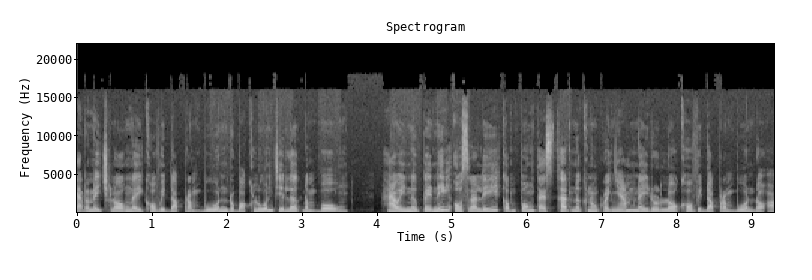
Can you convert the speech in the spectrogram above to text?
ករណីឆ្លងនៃ COVID-19 របស់ខ្លួនជាលើកដំបូងហើយនៅពេលនេះអូស្ត្រាលីកំពុងតែស្ថិតនៅក្នុងក្រញាំនៃរលក COVID-19 ដ៏អា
